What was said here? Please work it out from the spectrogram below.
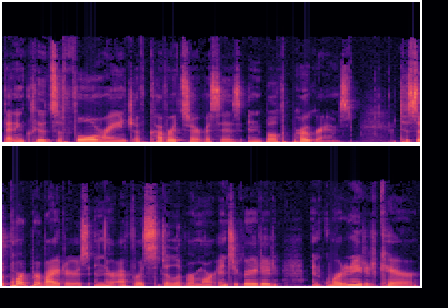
that includes a full range of covered services in both programs. To support providers in their efforts to deliver more integrated and coordinated care,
